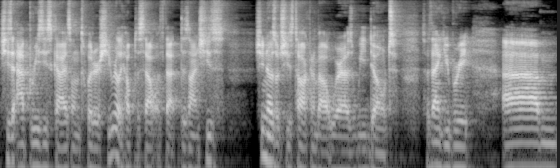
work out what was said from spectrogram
She's at Breezy Skies on Twitter. She really helped us out with that design. She's she knows what she's talking about, whereas we don't. So thank you, Bree. Um,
